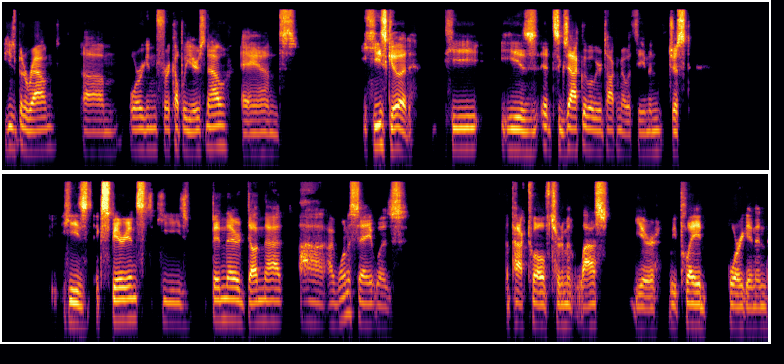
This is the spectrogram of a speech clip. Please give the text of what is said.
he's been around. um, Oregon for a couple years now, and he's good. He he is. It's exactly what we were talking about with Thiemann. Just he's experienced. He's been there, done that. Uh, I want to say it was the Pac-12 tournament last year. We played Oregon, and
